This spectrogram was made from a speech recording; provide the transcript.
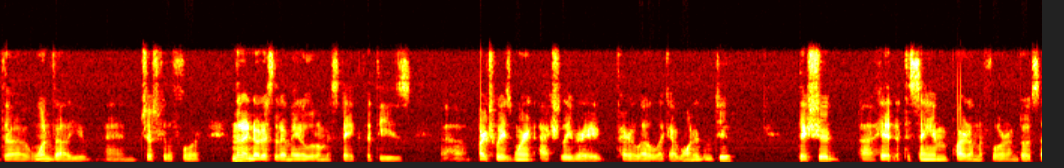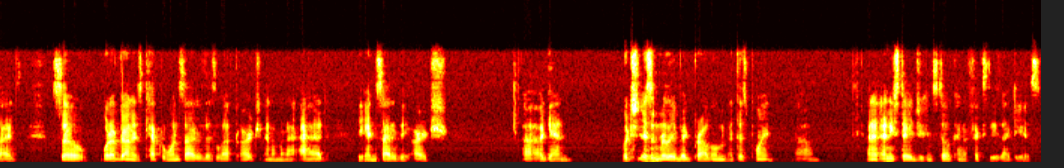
the one value and just for the floor. And then I noticed that I made a little mistake that these uh, archways weren't actually very parallel like I wanted them to. They should uh, hit at the same part on the floor on both sides. So what I've done is kept one side of this left arch and I'm going to add the inside of the arch uh, again, which isn't really a big problem at this point. Um, and at any stage you can still kind of fix these ideas.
